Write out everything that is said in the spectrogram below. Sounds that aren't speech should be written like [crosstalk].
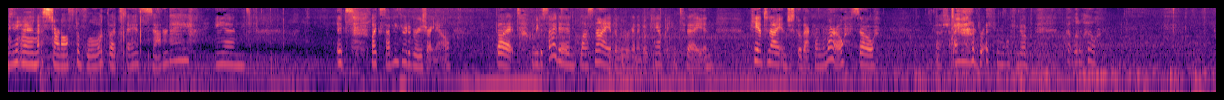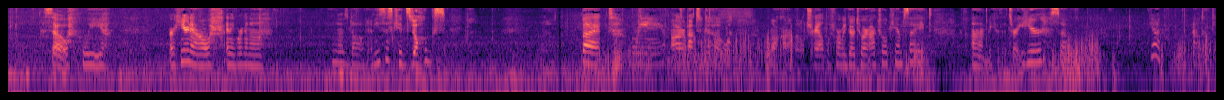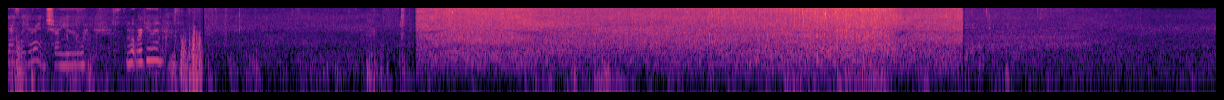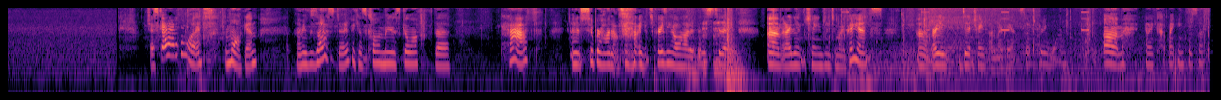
didn't even start off the vlog, but today is Saturday and it's like 73 degrees right now. But we decided last night that we were gonna go camping today and camp tonight and just go back home tomorrow. So, gosh, [laughs] I'm out of breath from walking up that little hill. So we are here now. I think we're gonna, who has dogs? Are these his kids' [laughs] dogs? But we are about to go walk on a little trail before we go to our actual campsite um, because it's right here. So yeah, I'll talk to you guys later and show you what we're doing. Just got out of the woods from walking. I'm exhausted because Collin made us go off the path and it's super hot outside. [laughs] It's crazy how hot it is today. Um, and I didn't change into my pants. Um, I didn't change out of my pants, so it's pretty warm. Um, and I cut my ankles up.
